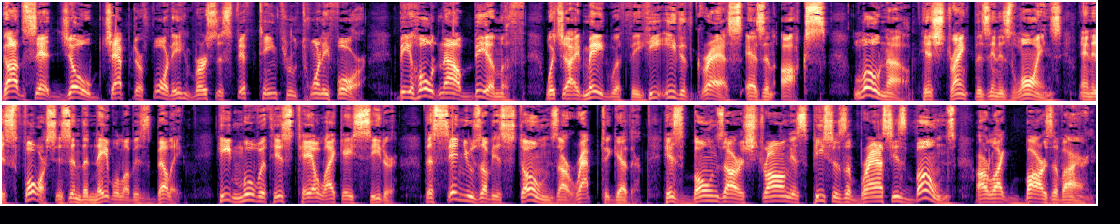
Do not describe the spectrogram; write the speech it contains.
God said, Job chapter 40, verses 15 through 24. Behold now Behemoth, which I made with thee, he eateth grass as an ox. Lo now, his strength is in his loins, and his force is in the navel of his belly. He moveth his tail like a cedar. The sinews of his stones are wrapped together. His bones are as strong as pieces of brass. His bones are like bars of iron.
